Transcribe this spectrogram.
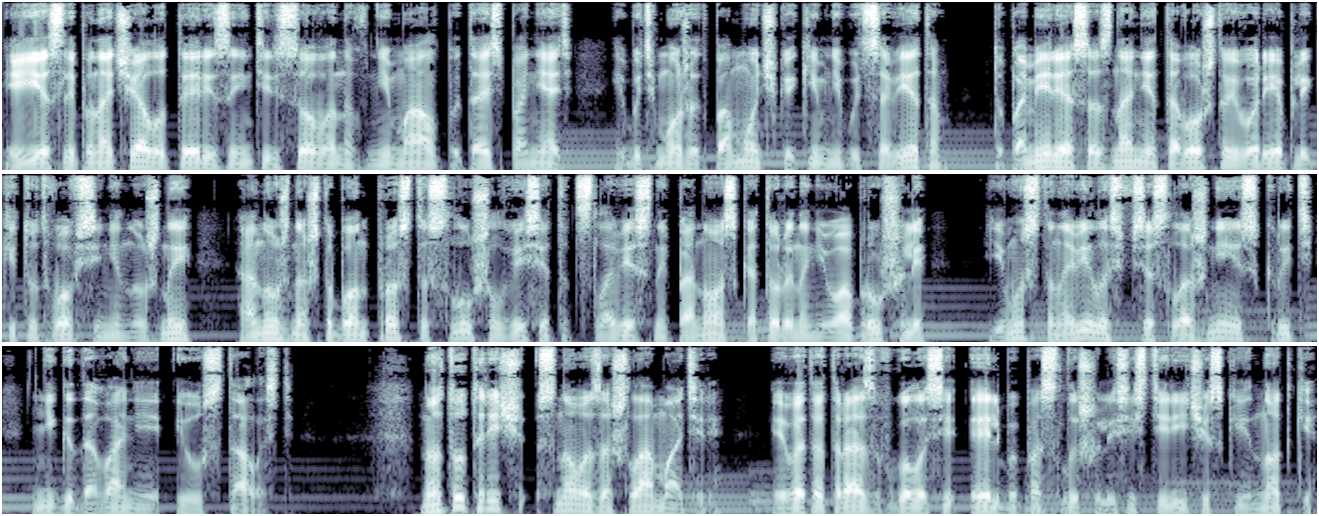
и если поначалу Терри заинтересованно внимал, пытаясь понять и, быть может, помочь каким-нибудь советом, то по мере осознания того, что его реплики тут вовсе не нужны, а нужно, чтобы он просто слушал весь этот словесный понос, который на него обрушили, ему становилось все сложнее скрыть негодование и усталость. Но тут речь снова зашла о матери, и в этот раз в голосе Эльбы послышались истерические нотки,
